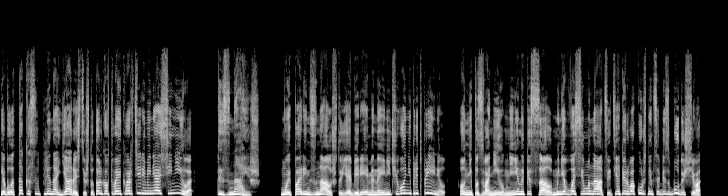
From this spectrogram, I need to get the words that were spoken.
Я была так ослеплена яростью, что только в твоей квартире меня осенило. Ты знаешь, мой парень знал, что я беременна, и ничего не предпринял. Он не позвонил мне, не написал. Мне 18, я первокурсница без будущего,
